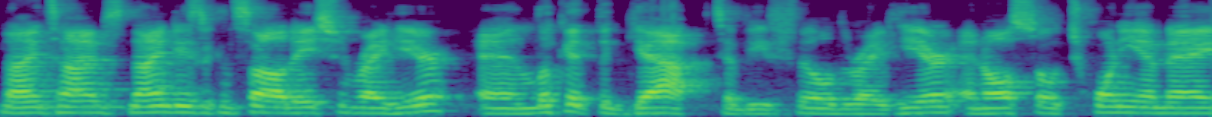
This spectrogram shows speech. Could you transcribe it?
nine times, nine days of consolidation right here. And look at the gap to be filled right here. And also 20 MA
